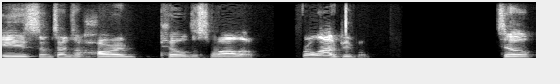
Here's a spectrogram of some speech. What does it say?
is sometimes a hard pill to swallow for a lot of people. So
